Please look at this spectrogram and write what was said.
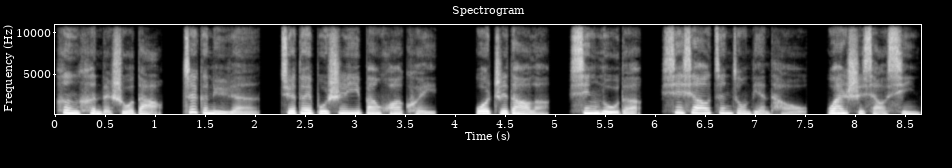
恨恨地说道：“这个女人绝对不是一般花魁。”我知道了，姓陆的。谢霄郑重点头，万事小心。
